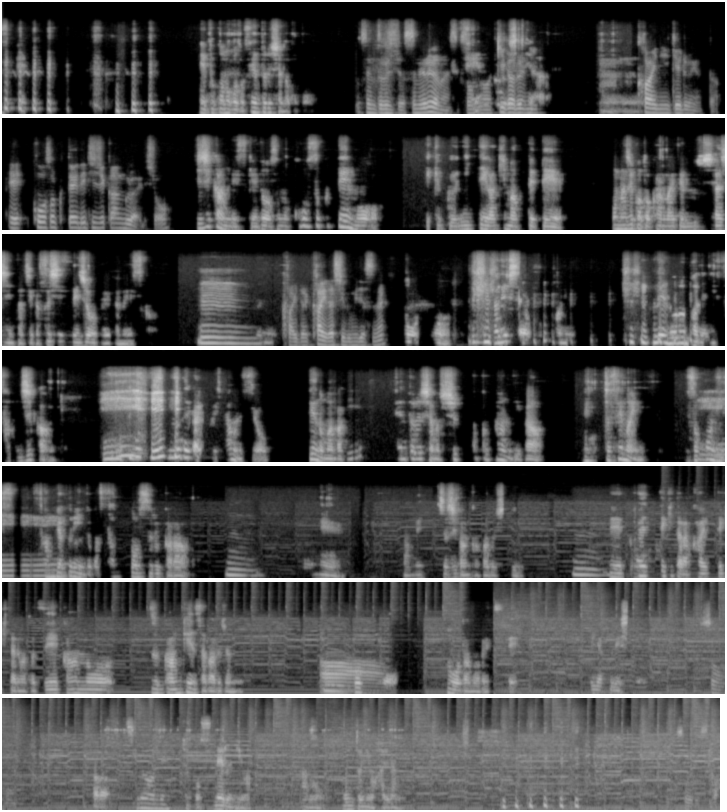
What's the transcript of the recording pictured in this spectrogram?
え、どこのことセントルシアのこと？セントルシア住めるやないですか。そんな気軽にうん。買いに行けるんやったら。え、高速艇で1時間ぐらいでしょ？1時間ですけど、その高速艇も結局日程が決まってて、同じことを考えてるロシア人たちが寿司詰め状態じゃないですか。うん。買いだ、買い出し組ですね。もう、大でしたよ、本当に。で、乗るまでに3時間。ええこんなでかい国しちゃうんですよ。っていうのもなんかえ、セントルシアの出国管理がめっちゃ狭いんですよ。そこにへー300人とか殺到するから、うん。ね、あめっちゃ時間かかるし。うん。で、帰ってきたら帰ってきたらまた税関の通関検査があるじゃない。あ僕あ、も、そうだの列で、最悪でして。そうね。だから、それはね、ちょっとスネルには、あの、本当には入らない。そうですか。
